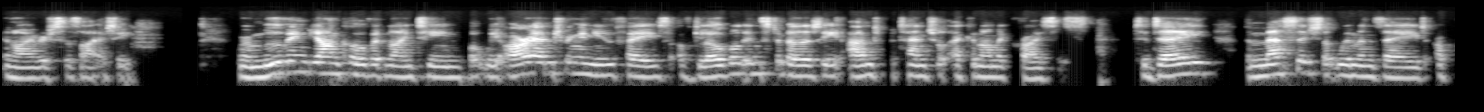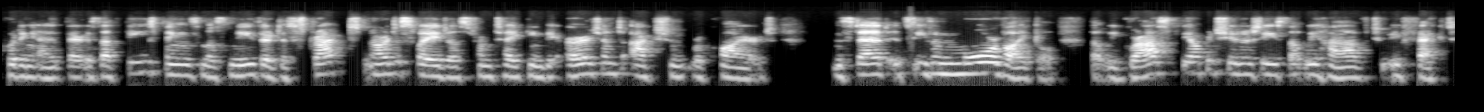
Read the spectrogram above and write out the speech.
in Irish society. We're moving beyond COVID 19, but we are entering a new phase of global instability and potential economic crisis. Today, the message that Women's Aid are putting out there is that these things must neither distract nor dissuade us from taking the urgent action required. Instead, it's even more vital that we grasp the opportunities that we have to effect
